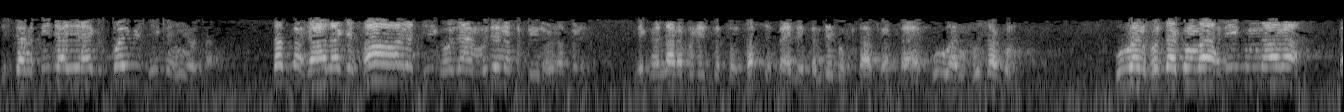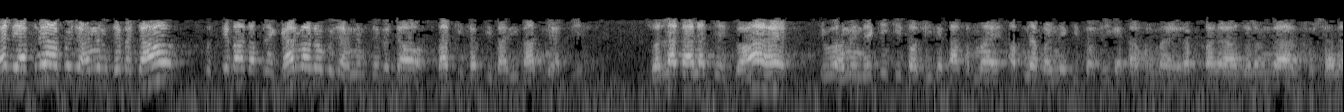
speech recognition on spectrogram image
جس کا نتیجہ یہ ہے کہ کوئی بھی ٹھیک نہیں ہوتا۔ سب کا خیال ہے کہ سارے ٹھیک ہو جائیں، مجھے نہ تبدیل ہونا پڑے۔ لیکن اللہ رب العزت تو سب سے پہلے بندے کو خطاب کرتا ہے کو انفسا کم کو انفسا کم واہلی کم نارا، پہلے اپنے آپ کو جہنم سے بچاؤ، اس کے بعد اپنے گھر والوں کو جہنم سے بچاؤ، باقی سب کی باری بعد میں آتی ہے۔ تو اللہ تعالیٰ سے دعا ہے کہ وہ ہمیں نیکی کی توفیق عطا فرمائے، اپنا بڑھنے کی توفیق عطا فرمائے۔ ربنا ظلمنا انفسنا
